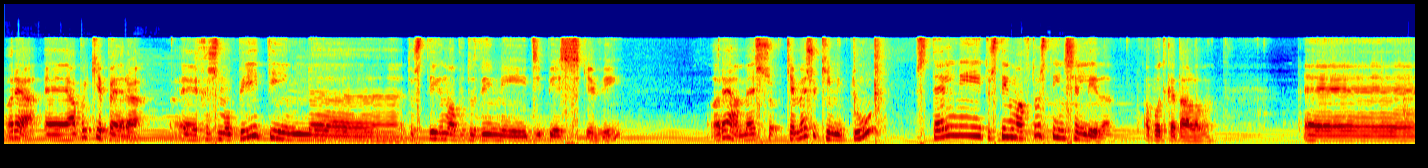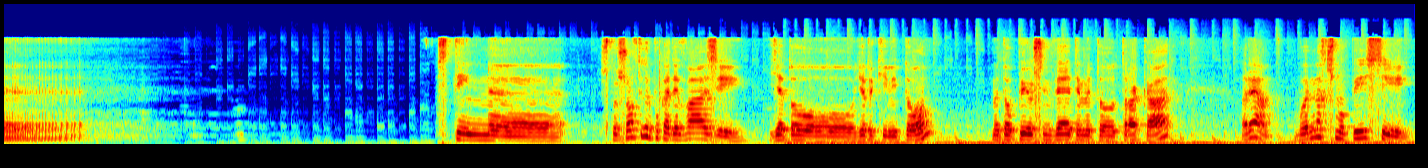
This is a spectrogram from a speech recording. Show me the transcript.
Ωραία. Ε, από εκεί και πέρα ε, χρησιμοποιεί την, ε, το στίγμα που του δίνει η GPS συσκευή ωραία, μέσω, και μέσω κινητού στέλνει το στίγμα αυτό στην σελίδα από ό,τι κατάλαβα. Ε, στην, ε, στο software που κατεβάζει για το, για το κινητό με το οποίο συνδέεται με το tracker ωραία, μπορεί να χρησιμοποιήσει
